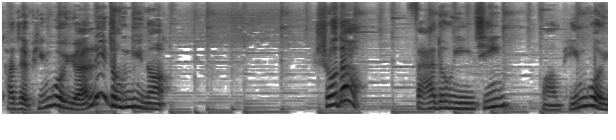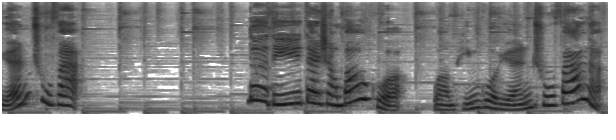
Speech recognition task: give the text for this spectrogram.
她在苹果园里等你呢。”“收到，发动引擎，往苹果园出发。”乐迪带上包裹。往苹果园出发了，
